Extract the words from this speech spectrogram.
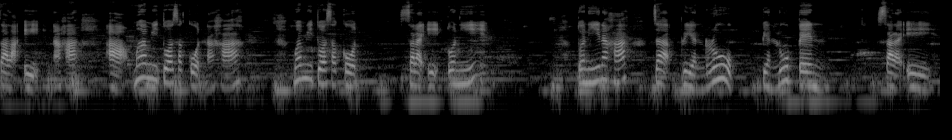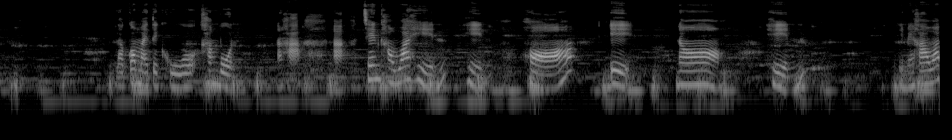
สระเอะนะคะะเมื่อมีตัวสะกดนะคะ เมื่อมีตัวสะกดสระเอะตัวนี้ ตัวนี้นะคะจะเปลี่ยนรูป เปลี่ยนรูปเป็นสระเอ แล้วก็ไม้เตะคูข้างบนนะคะะเช่นคำว่าเห็น เห็น หอ เอ นอ เห็น เห็นไหมคะว่า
